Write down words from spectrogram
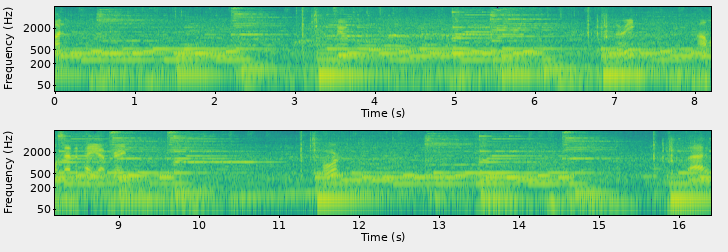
One, two, three. Almost had the pay upgrade. Four, five.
